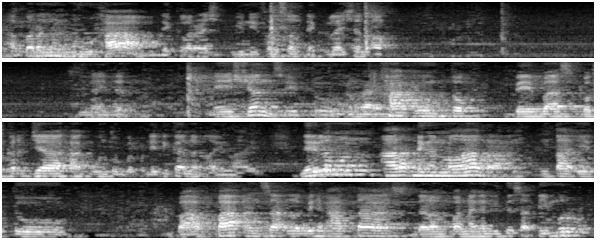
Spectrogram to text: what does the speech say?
apa namanya duha Declaration Universal Declaration of United Nations itu hak untuk bebas bekerja, hak untuk berpendidikan dan lain-lain. Jadi lamun arak dengan melarang, entah itu bapak ansa lebih atas dalam pandangan itu saat timur,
